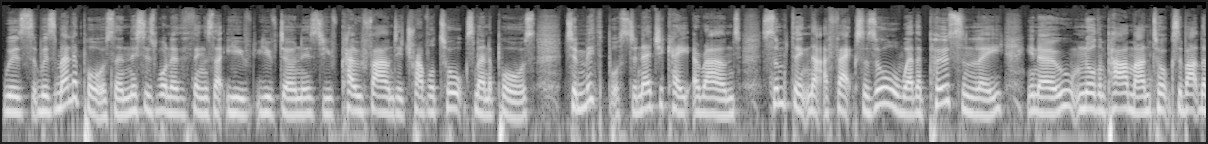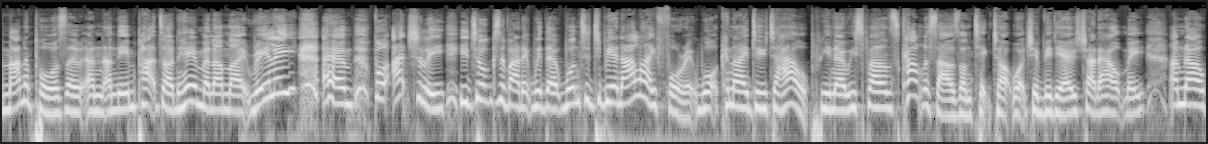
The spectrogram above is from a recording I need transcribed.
was was menopause, and this is one of the things that you've you've done is you've co-founded Travel Talks Menopause to myth bust and educate around something that affects us all, whether personally, you know, Northern Power Man talks about the menopause and, and the impact on him. And I'm like, really? Um, but actually, he talks about it with a wanted to be an ally for it. What can I do to help? You know, he spends countless hours on TikTok watching videos trying to help me. I'm now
